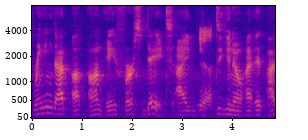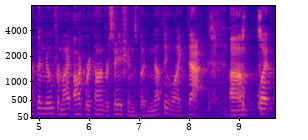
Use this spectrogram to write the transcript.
bringing that up on a first date, I, Yeah. you know, I, it, I've been known for my awkward conversations, but nothing like that. Um, but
